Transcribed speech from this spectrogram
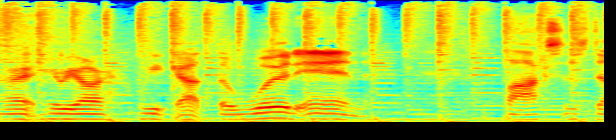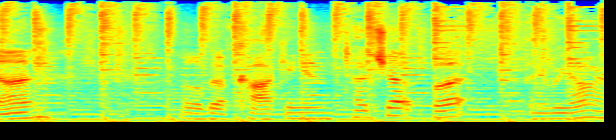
All right, here we are. We got the wood in. Box is done. A little bit of caulking and touch up, but there we are.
